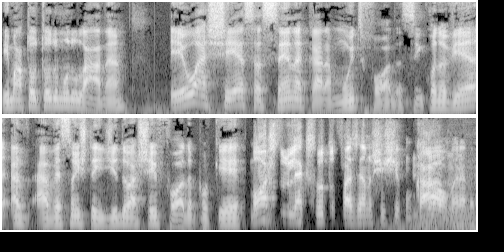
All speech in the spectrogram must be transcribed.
e matou todo mundo lá, né? Eu achei essa cena, cara, muito foda. Assim, quando eu vi a, a versão estendida, eu achei foda, porque. Mostra o Lex Luthor fazendo xixi com calma, né?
